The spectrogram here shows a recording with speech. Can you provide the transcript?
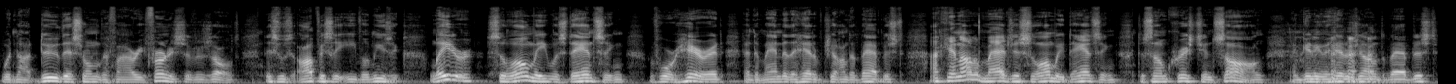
would not do this on the furnace as a result. This was obviously evil music. Later, Salome was dancing before Herod and demanded the head of John the Baptist. I cannot imagine Salome dancing to some Christian song and getting the head of John the Baptist.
